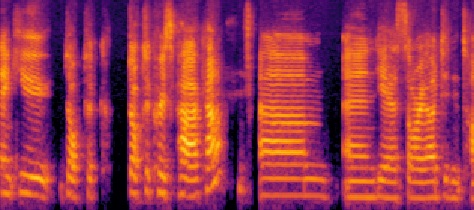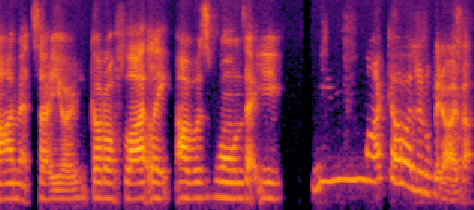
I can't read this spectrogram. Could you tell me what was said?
Thank you, Dr. Dr. Chris Parker. Um, and yeah, sorry, I didn't time it, so you got off lightly. I was warned that you, you might go a little bit over.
